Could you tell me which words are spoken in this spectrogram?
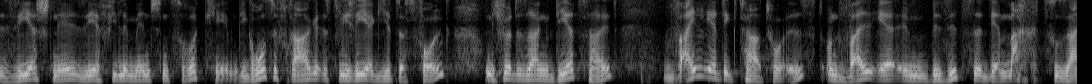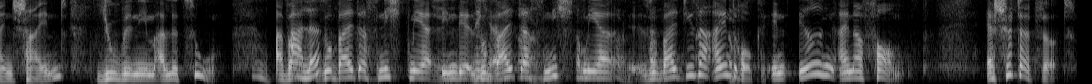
sehr schnell sehr viele Menschen zurückkämen. Die große Frage ist, wie reagiert das Volk? Und ich würde sagen, derzeit, weil er Diktator ist und weil er im Besitze der Macht zu sein scheint, jubeln ihm alle zu. Aber alle? sobald das nicht mehr in der, sobald das nicht mehr, sobald dieser Eindruck in irgendeiner Form erschüttert wird,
